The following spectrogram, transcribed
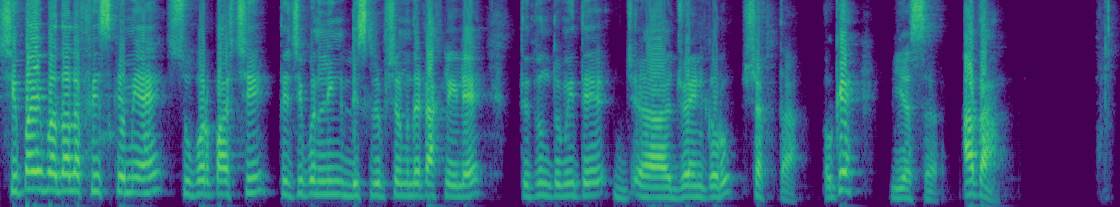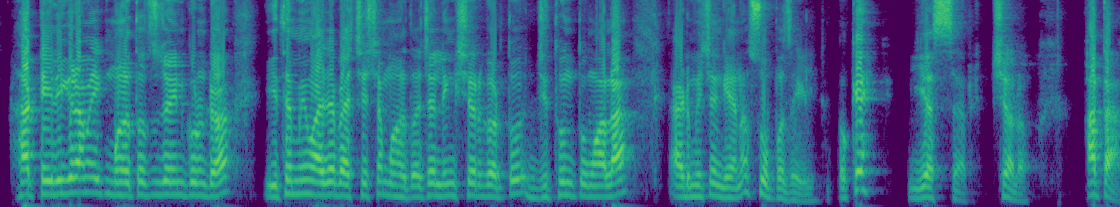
शिपाई पदाला फीस कमी आहे. सुपरफास्टची त्याची पण लिंक डिस्क्रिप्शनमध्ये टाकलेली आहे. तिथून तुम्ही ते जॉईन करू शकता. ओके येस सर आता हा टेलिग्राम एक महत्वाचं जॉईन करून ठेवा. इथं मी माझ्या बॅचेसच्या महत्त्वाच्या लिंक शेअर करतो. जिथून तुम्हाला ऍडमिशन घेणं सोपं जाईल. ओके येस सर चलो. आता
